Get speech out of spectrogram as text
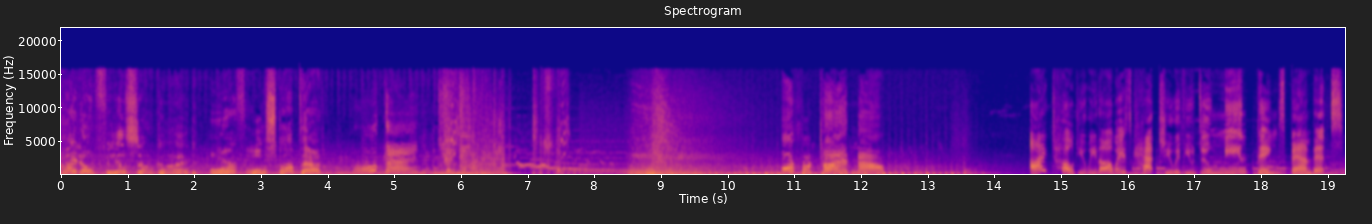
I don't feel so good. Orphle, stop that. Okay. Orphle tired now. I told you we'd always catch you if you do mean things, bandits.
